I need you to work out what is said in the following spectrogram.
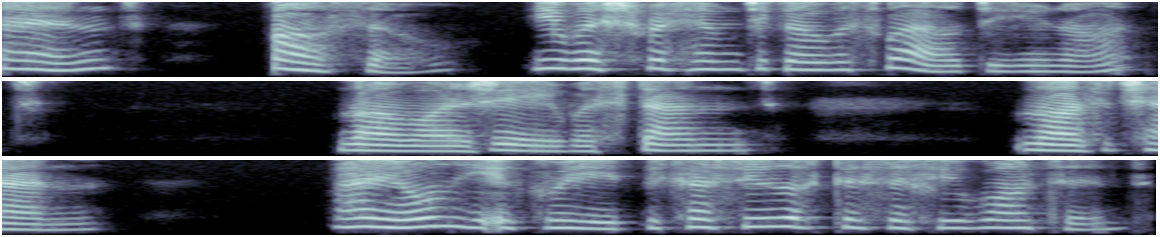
And, also, you wish for him to go as well, do you not? Lan Wangji was stunned. Lan Chen, I only agreed because you looked as if you wanted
